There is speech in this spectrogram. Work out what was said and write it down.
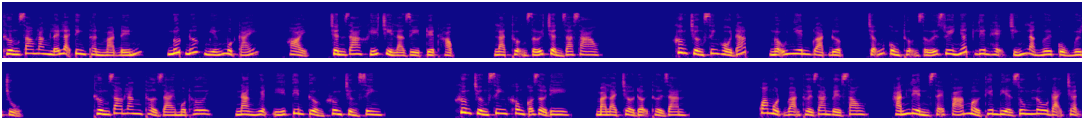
Thường Giao Lăng lấy lại tinh thần mà đến, nuốt nước miếng một cái, hỏi: Trần gia khí chỉ là gì tuyệt học? Là thượng giới Trần gia sao? Khương Trường Sinh hồi đáp: ngẫu nhiên đoạt được, chấm cùng thượng giới duy nhất liên hệ chính là ngươi cùng ngươi chủ. Thường Giao Lăng thở dài một hơi, nàng nguyện ý tin tưởng Khương Trường Sinh. Khương Trường Sinh không có rời đi, mà là chờ đợi thời gian. Qua một đoạn thời gian về sau, hắn liền sẽ phá mở thiên địa dung lô đại trận,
